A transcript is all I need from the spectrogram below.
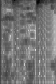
you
